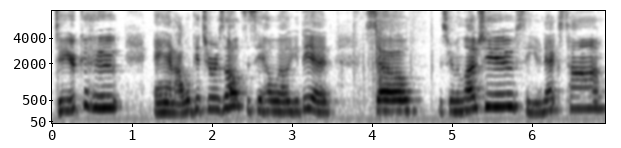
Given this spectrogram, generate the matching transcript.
do your Kahoot, and I will get your results and see how well you did. So, Miss Freeman loves you. See you next time.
